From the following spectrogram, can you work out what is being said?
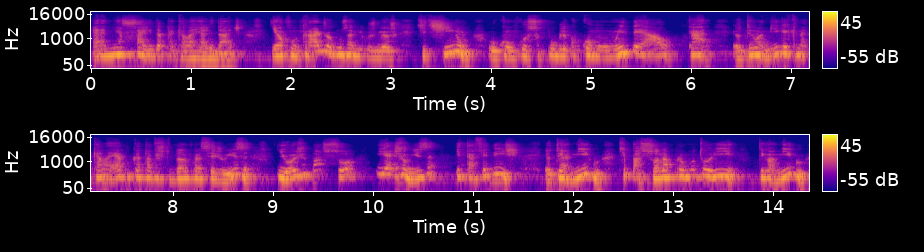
era a minha saída para aquela realidade. E ao contrário de alguns amigos meus que tinham o concurso público como um ideal, cara, eu tenho uma amiga que naquela época estava estudando para ser juíza e hoje passou e é juíza e tá feliz. Eu tenho amigo que passou na promotoria, tenho amigo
